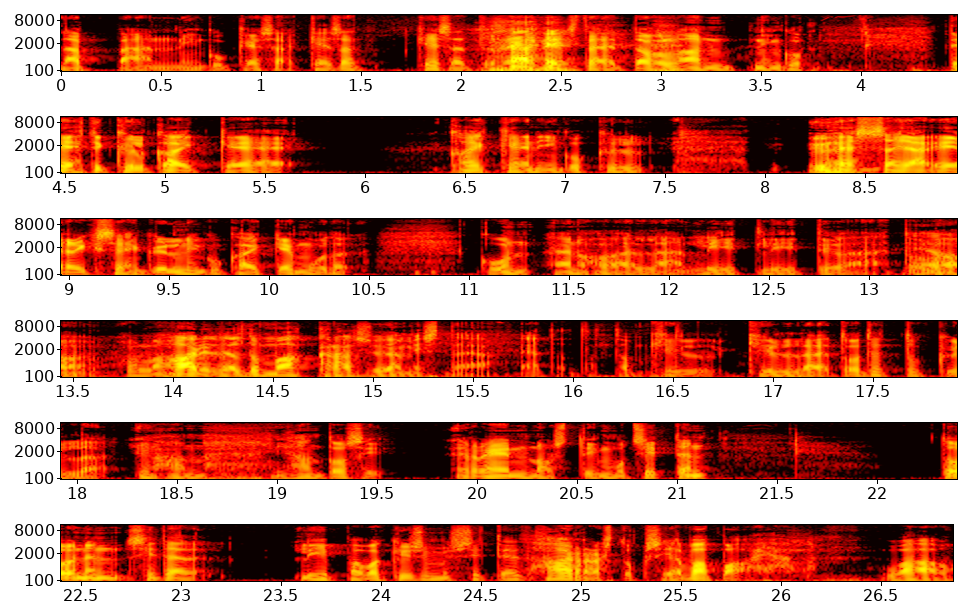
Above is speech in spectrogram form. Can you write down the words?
läppään niin kuin kesä, kesä, kesätreeneistä, että ollaan niin kuin tehty kyllä kaikkea, kaikkea niin kuin kyllä yhdessä ja erikseen kyllä niin kuin kaikkea muuta kuin NHL liit, liittyvää. Että ollaan, Joo, ollaan harjoiteltu makkaran syömistä ja, ja tota. Kyllä, kyllä että otettu kyllä ihan, ihan tosi rennosti, mutta sitten toinen sitä liippaava kysymys sitten, että harrastuksia vapaa-ajalla. Wow,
